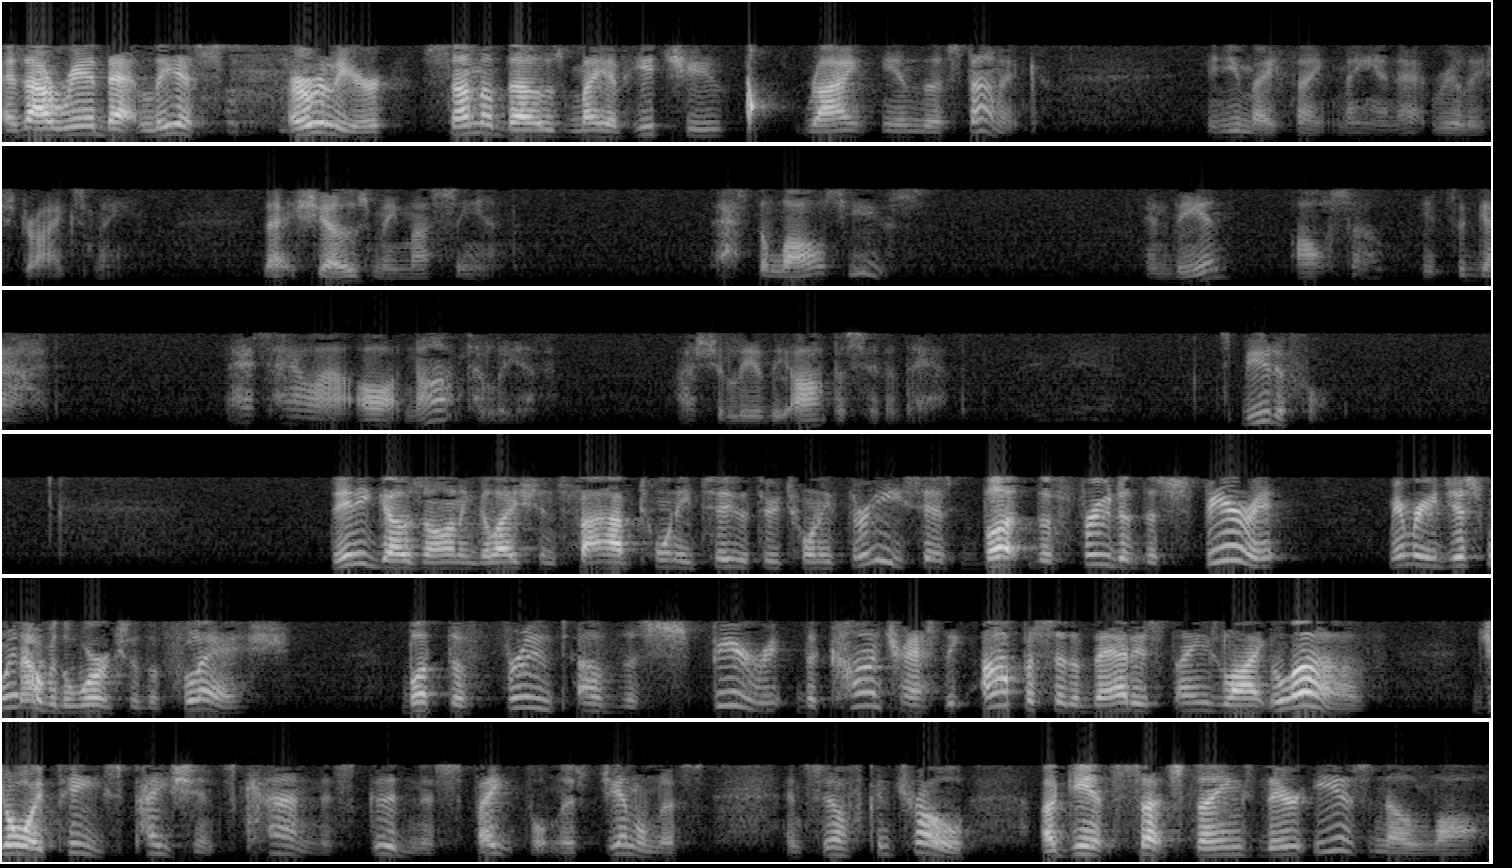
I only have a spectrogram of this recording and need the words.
As I read that list earlier, some of those may have hit you right in the stomach. And you may think, man, that really strikes me. That shows me my sin. That's the law's use. And then, also, it's a guide. That's how I ought not to live. I should live the opposite of that. It's beautiful. Then he goes on in Galatians 5:22 through 23. He says, "But the fruit of the Spirit." Remember, he just went over the works of the flesh. But the fruit of the Spirit, the contrast, the opposite of that is things like love, joy, peace, patience, kindness, goodness, faithfulness, gentleness, and self-control. Against such things there is no law.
